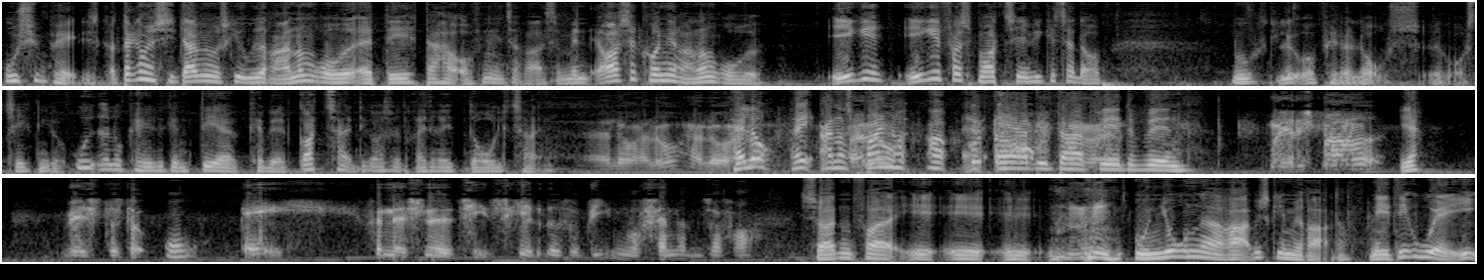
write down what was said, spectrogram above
usympatisk. Og der kan man sige, der er vi måske ude af randområdet af det, der har offentlig interesse, men også kun i randområdet. Ikke, ikke for småt til, at vi kan tage det op. Nu løber Peter Lovs, øh, vores tekniker, ud af lokalet igen. Det er, kan være et godt tegn, det kan også være et rigtig, rigtig dårligt tegn. Hallo, hallo, hallo. Hallo, hej Anders. Breinholt. Er, Goddag, er du der, bedte ven? Må jeg lige spørge noget? Ja. Hvis der står UA for nationalitetsskiltet for bilen, hvor fanden er den så fra? Så er den fra øh, øh, øh, Unionen af Arabiske Emirater. Nej, det er UAE.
